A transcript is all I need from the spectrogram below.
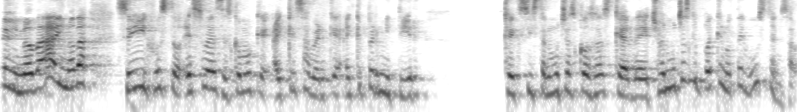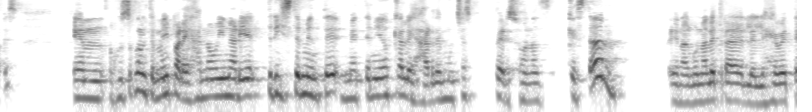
Y no da, y no da. Sí, justo, eso es, es como que hay que saber que hay que permitir que existan muchas cosas que de hecho hay muchas que puede que no te gusten, sabes? Em, justo con el tema de mi pareja no binaria, tristemente me he tenido que alejar de muchas personas que están en alguna letra del LGBT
